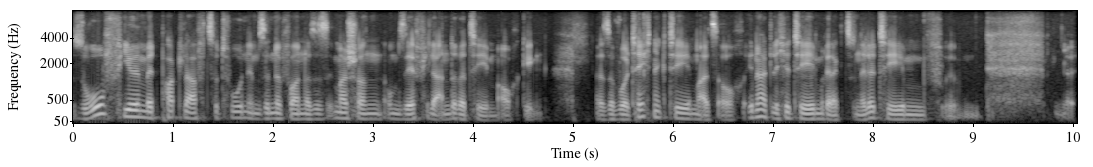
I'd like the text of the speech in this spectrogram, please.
so viel mit Podlove zu tun, im Sinne von, dass es immer schon um sehr viele andere Themen auch ging. Also sowohl Technikthemen als auch inhaltliche Themen, redaktionelle Themen, äh,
